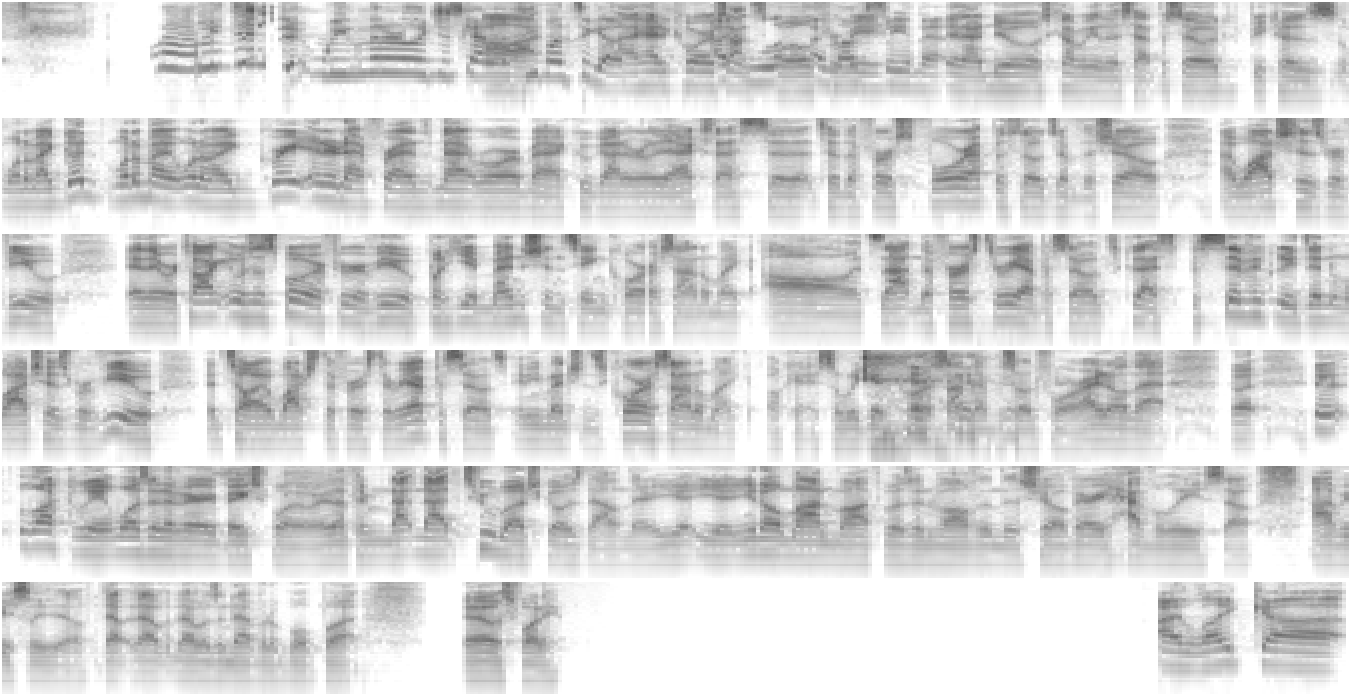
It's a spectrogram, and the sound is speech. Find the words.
we did. we literally just got it a Uh, few months ago. I had Coruscant I lo- spoiled I for me, seeing that. and I knew it was coming in this episode because one of my good, one of my, one of my great internet friends, Matt Rohrbeck, who got early access to to the first four episodes of the show. I watched his review, and they were talking. It was a spoiler-free review, but he had mentioned seeing Coruscant. I'm like, oh, it's not in the first three episodes because I specifically didn't watch his review until I watched the first three episodes, and he mentions Coruscant. I'm like, okay, so we get Coruscant in episode four. I know that, but it, luckily it wasn't a very big spoiler. Nothing, not not too much goes down there. You you, you know, Mon Moth was involved in this show very heavily, so obviously, you know, that that that was inevitable. But that was funny. I like uh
